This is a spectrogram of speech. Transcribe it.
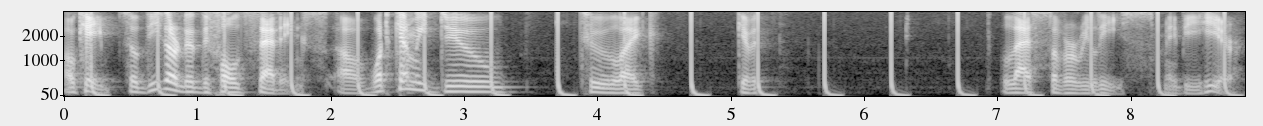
Okay, so these are the default settings. Uh, what can we do to like give it less of a release? Maybe here.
